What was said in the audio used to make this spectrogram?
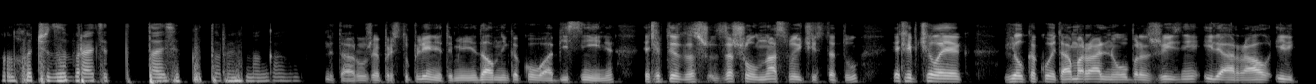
Он хочет забрать этот тазик, который в ногах. был. Это оружие преступления. Ты мне не дал никакого объяснения. Если бы ты заш- зашел на свою чистоту, если бы человек вел какой-то аморальный образ жизни, или орал, или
